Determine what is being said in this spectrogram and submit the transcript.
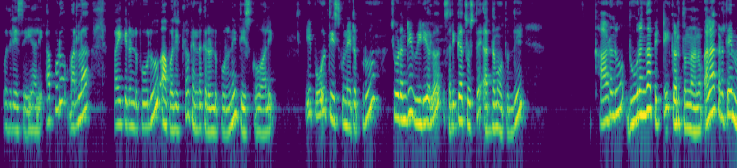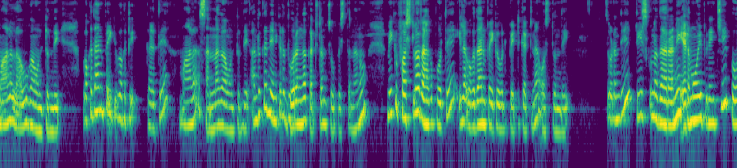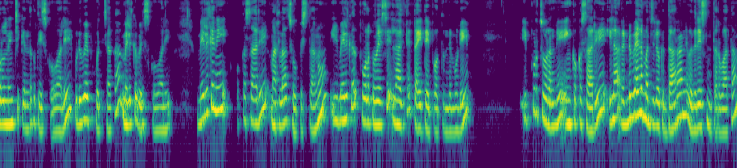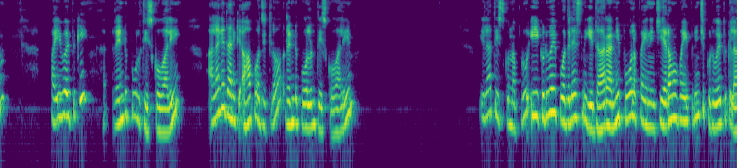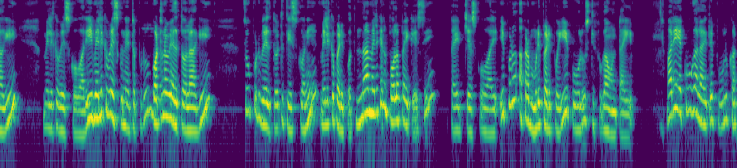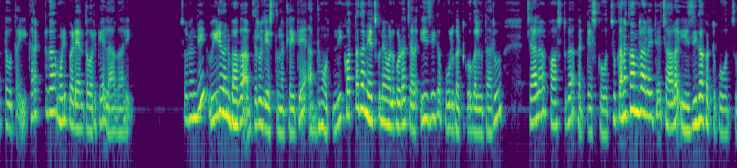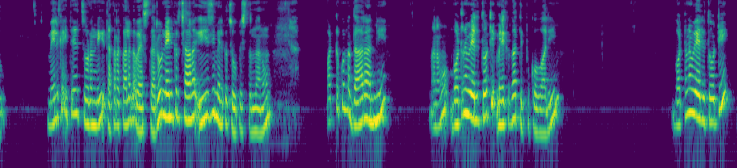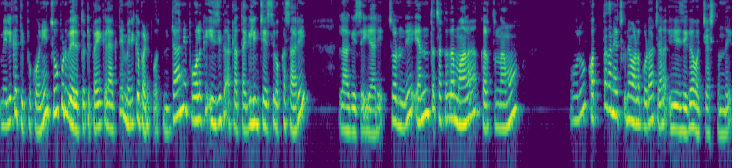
వదిలేసేయాలి. అప్పుడు మరలా పైకి రెండు పూలు ఆపోజిట్లో కిందకి రెండు పూలని తీసుకోవాలి. ఈ పూలు తీసుకునేటప్పుడు చూడండి వీడియోలో సరిగ్గా చూస్తే అర్థమవుతుంది. కాడలు దూరంగా పెట్టి కడుతున్నాను. అలా కడితే మాల లావుగా ఉంటుంది. ఒకదానిపైకి ఒకటి కడితే మాల సన్నగా ఉంటుంది. అందుకని నేను ఇక్కడ దూరంగా కట్టడం చూపిస్తున్నాను. మీకు ఫస్ట్లో రాకపోతే ఇలా ఒకదానిపైకి ఒకటి పెట్టి కట్టినా వస్తుంది. చూడండి తీసుకున్న దారాన్ని ఎడమవైపు నుంచి పూల నుంచి కిందకు తీసుకోవాలి. కుడివైపుకి వచ్చాక మెలిక వేసుకోవాలి. మెలికని ఒకసారి మరలా చూపిస్తాను. ఈ మెలిక పూలకు వేసి లాగితే టైట్ అయిపోతుంది ముడి. ఇప్పుడు చూడండి ఇంకొకసారి ఇలా రెండు వేల మధ్యలోకి దారాన్ని వదిలేసిన తర్వాత పైవైపుకి రెండు పూలు తీసుకోవాలి. అలాగే దానికి ఆపోజిట్లో రెండు పూలను తీసుకోవాలి. ఇలా తీసుకున్నప్పుడు ఈ కుడివైపు వదిలేసిన ఈ దారాన్ని పూలపై నుంచి ఎడమ వైపు నుంచి కుడివైపుకి లాగి మెలిక వేసుకోవాలి. ఈ మెలిక వేసుకునేటప్పుడు బొటన వేలుతో లాగి చూపుడు వేలుతోటి తీసుకొని మెలిక పడిపోతుంది. ఆ మెలికని పూలపైకి వేసి టైట్ చేసుకోవాలి. ఇప్పుడు అక్కడ ముడి పడిపోయి పూలు స్టిఫ్గా ఉంటాయి. మరీ ఎక్కువగా లాగితే పూలు కట్ అవుతాయి. కరెక్ట్గా ముడి పడేంత వరకే లాగాలి. చూడండి వీడియోని బాగా అబ్జర్వ్ చేస్తున్నట్లయితే అర్థమవుతుంది. కొత్తగా నేర్చుకునే వాళ్ళు కూడా చాలా ఈజీగా పూలు కట్టుకోగలుగుతారు. చాలా ఫాస్ట్గా కట్టేసుకోవచ్చు. కనకాంబరాలు అయితే చాలా ఈజీగా కట్టుకోవచ్చు. మెలికైతే చూడండి రకరకాలుగా వేస్తారు. నేను ఇక్కడ చాలా ఈజీ మెలిక చూపిస్తున్నాను. పట్టుకున్న దారాన్ని మనము బొటన వేలితోటి మెలికగా తిప్పుకోవాలి. బొట్టన వేలితోటి మెలిక తిప్పుకొని చూపుడు వేలితోటి పైకి లాగితే మెలిక పడిపోతుంది. దాన్ని పూలకి ఈజీగా అట్లా తగిలించేసి ఒక్కసారి లాగేసేయాలి. చూడండి ఎంత చక్కగా మాల కడుతున్నామో. పూలు కొత్తగా నేర్చుకునే వాళ్ళకు కూడా చాలా ఈజీగా వచ్చేస్తుంది.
